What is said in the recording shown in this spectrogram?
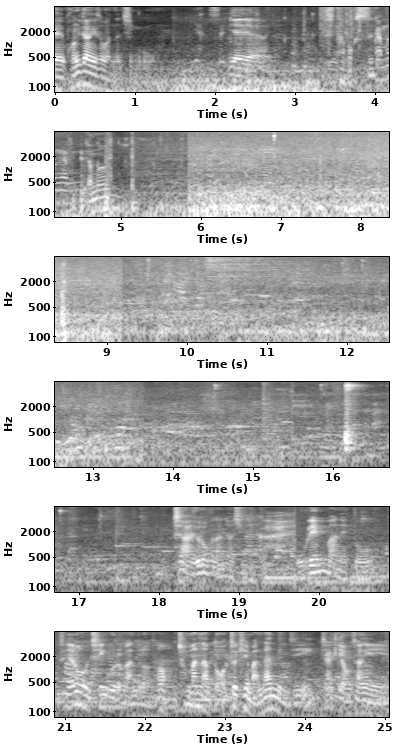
네, 광장에서 만난 친구. 예, 예, 예. 스타벅스. Cảm ơn. 자 여러분 안녕하십니까 오랜만에 또 새로운 친구를 만들어서 첫 만남 또 어떻게 만났는지 짧게 영상이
